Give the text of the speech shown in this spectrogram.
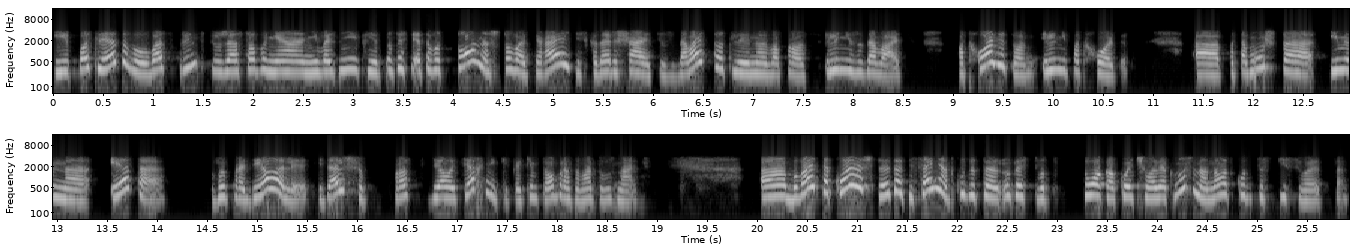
И после этого у вас, в принципе, уже особо не, не возникнет... Ну, то есть это вот то, на что вы опираетесь, когда решаете, задавать тот или иной вопрос или не задавать. Подходит он или не подходит. А, потому что именно это вы проделали, и дальше просто дело техники каким-то образом это узнать. А, бывает такое, что это описание откуда-то, ну, то есть вот то, какой человек нужен, оно откуда-то списывается.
